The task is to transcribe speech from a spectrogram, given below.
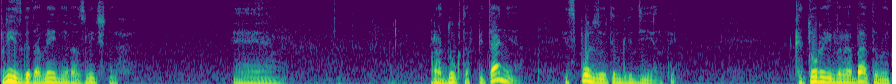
при изготовлении различных э, продуктов питания используют ингредиенты, которые вырабатывают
